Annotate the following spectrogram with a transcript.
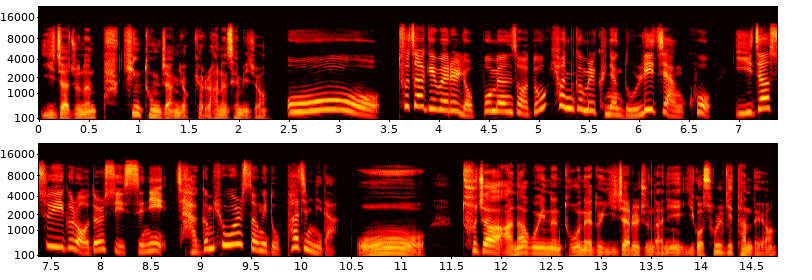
이자 주는 파킹 통장 역할을 하는 셈이죠. 오, 투자 기회를 엿보면서도 현금을 그냥 놀리지 않고 이자 수익을 얻을 수 있으니 자금 효율성이 높아집니다. 오, 투자 안 하고 있는 돈에도 이자를 준다니 이거 솔깃한데요.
